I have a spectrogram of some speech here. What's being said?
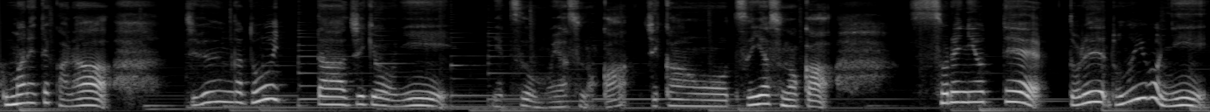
生まれてから自分がどういった事業に熱を燃やすのか時間を費やすのかそれによってどれどのように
